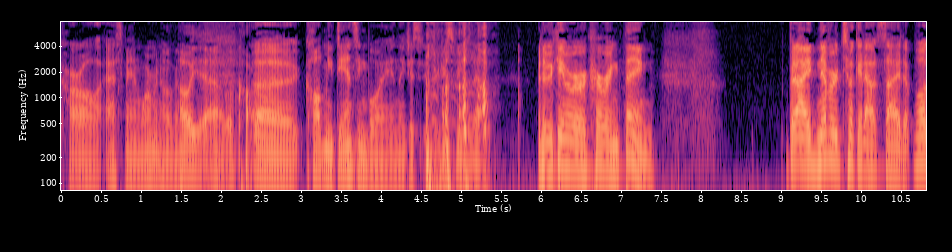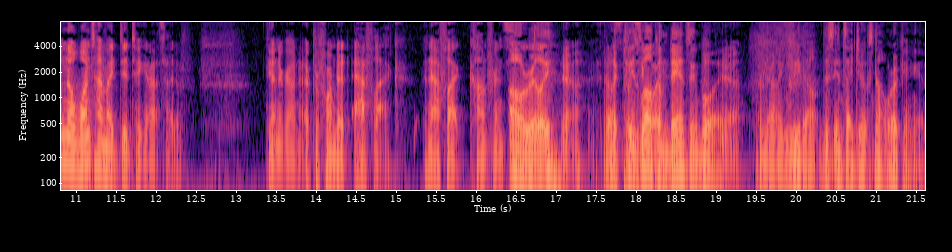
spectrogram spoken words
Carl Assman Warmenhoven Oh yeah, I love Carl. uh, called me Dancing Boy, and they just introduced me to that, and it became a recurring thing. But I never took it outside. Of, well, no, one time I did take it outside of the underground. I performed at AFLAC, an AFLAC conference. oh really? yeah. They're like, please Dancing welcome Boy. Dancing Boy. Yeah. And they're like, we don't. This inside joke's not working.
